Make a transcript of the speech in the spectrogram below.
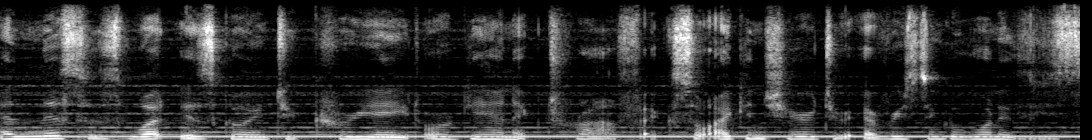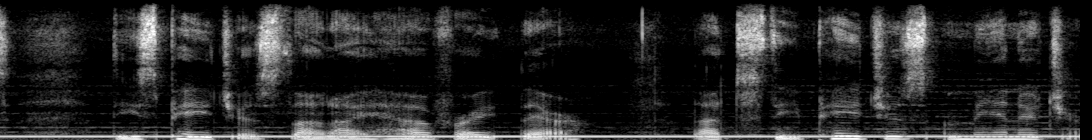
And this is what is going to create organic traffic. So I can share to every single one of these these pages that I have right there. That's the Pages Manager.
